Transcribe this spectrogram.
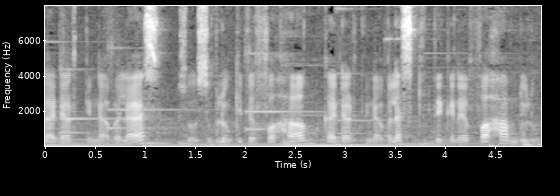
kadar tindak balas. So sebelum kita faham kadar tindak balas, kita kena faham dulu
